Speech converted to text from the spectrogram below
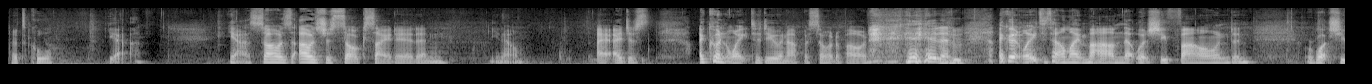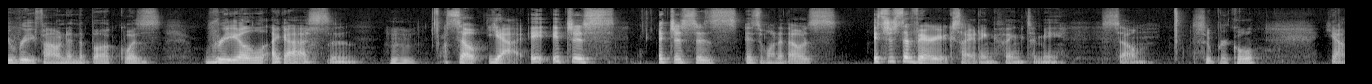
That's cool. Yeah, yeah. So I was I was just so excited, and you know, I, I just I couldn't wait to do an episode about it, and mm-hmm. I couldn't wait to tell my mom that what she found and or what she refound in the book was real, I guess, and mm-hmm. so yeah, it, it just it just is is one of those. It's just a very exciting thing to me. So Super cool. yeah.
